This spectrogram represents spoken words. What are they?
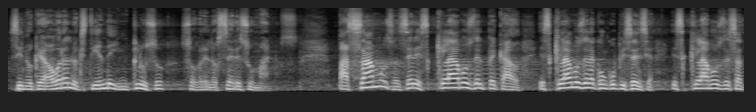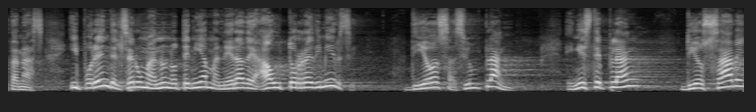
sino que ahora lo extiende incluso sobre los seres humanos. Pasamos a ser esclavos del pecado, esclavos de la concupiscencia, esclavos de Satanás. Y por ende el ser humano no tenía manera de autorredimirse. Dios hace un plan. En este plan, Dios sabe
